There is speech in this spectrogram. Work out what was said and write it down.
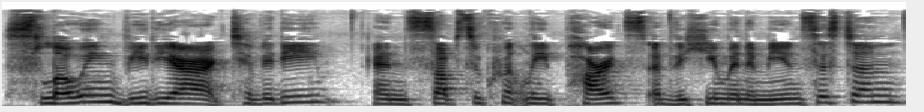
slowing VDR activity and subsequently parts of the human immune system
